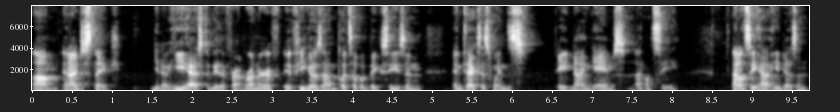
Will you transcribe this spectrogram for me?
Um, and I just think you know he has to be the front runner. If if he goes out and puts up a big season and Texas wins eight nine games, I don't see I don't see how he doesn't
